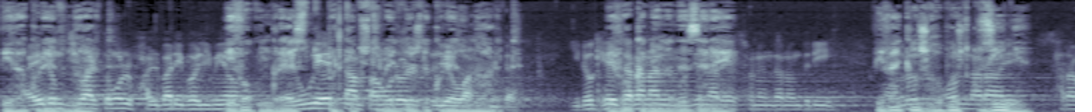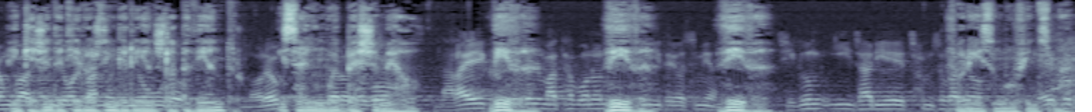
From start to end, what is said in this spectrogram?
Viva a Coreia do Norte! Viva o Congresso do Partido dos Trabalhadores da Coreia do Norte! Viva o Camilo Nazaré. Viva aqueles robôs de cozinha em que a gente atira os ingredientes lá para dentro e sai um bom bechamel. Viva, viva, viva. Fora isso, um bom fim de semana.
